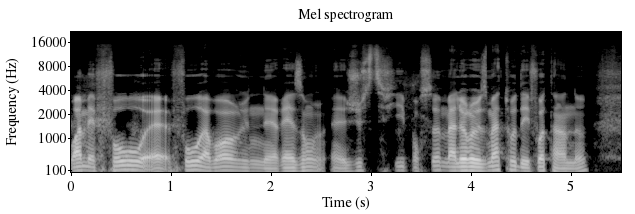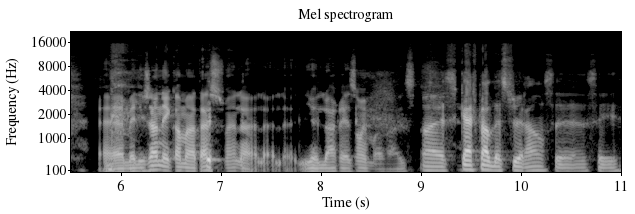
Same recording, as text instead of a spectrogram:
Ouais, mais il faut, euh, faut avoir une raison euh, justifiée pour ça. Malheureusement, toi, des fois, tu en as. mais les gens dans les commentaires, souvent, la, la, raison est mauvaise. Ouais, quand je parle d'assurance, c'est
